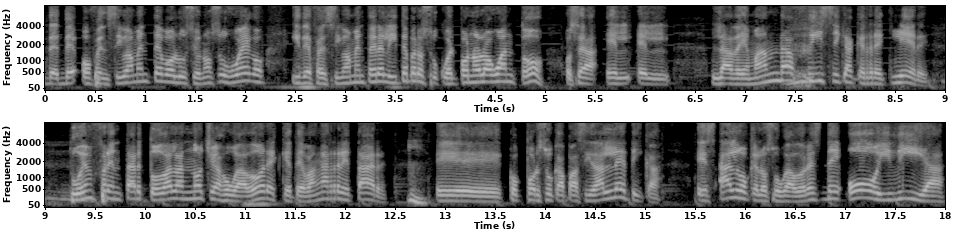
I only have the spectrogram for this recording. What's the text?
de- de- ofensivamente evolucionó su juego y defensivamente era elite, pero su cuerpo no lo aguantó. O sea, el, el- la demanda física que requiere tú enfrentar todas las noches a jugadores que te van a retar eh, co- por su capacidad atlética es algo que los jugadores de hoy día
